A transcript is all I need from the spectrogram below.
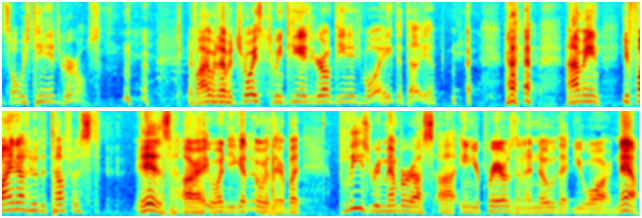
it's always teenage girls. if I would have a choice between teenage girl and teenage boy, I hate to tell you. I mean, you find out who the toughest is, all right, when you get over there. But please remember us uh, in your prayers, and I know that you are. Now,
